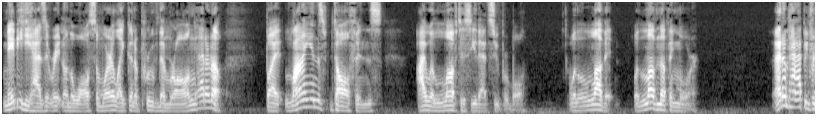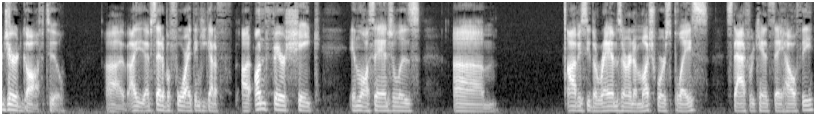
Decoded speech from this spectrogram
Maybe he has it written on the wall somewhere, like going to prove them wrong. I don't know. But Lions Dolphins, I would love to see that Super Bowl. Would love it. Would love nothing more. And I'm happy for Jared Goff too. Uh, I, have said it before. I think he got an unfair shake in Los Angeles. Um, obviously, the Rams are in a much worse place. Stafford can't stay healthy.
